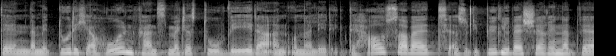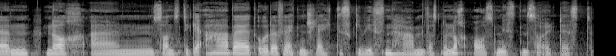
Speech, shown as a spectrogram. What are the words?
Denn damit du dich erholen kannst, möchtest du weder an unerledigte Hausarbeit, also die Bügelwäsche erinnert werden, noch an sonstige Arbeit oder vielleicht ein schlechtes Gewissen haben, das du noch ausmisten solltest.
